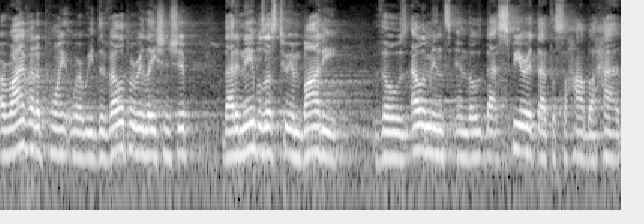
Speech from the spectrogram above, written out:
arrive at a point where we develop a relationship that enables us to embody those elements and those, that spirit that the Sahaba had,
